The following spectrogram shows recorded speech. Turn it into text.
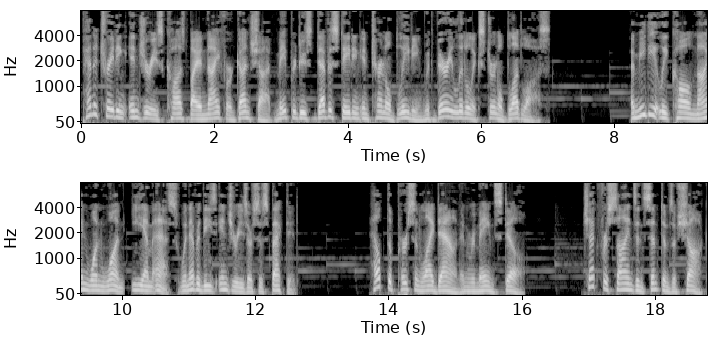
Penetrating injuries caused by a knife or gunshot may produce devastating internal bleeding with very little external blood loss. Immediately call 911 EMS whenever these injuries are suspected. Help the person lie down and remain still. Check for signs and symptoms of shock.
